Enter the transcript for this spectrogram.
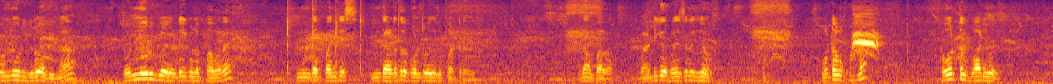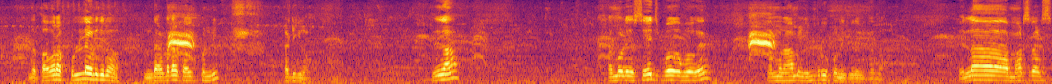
தொண்ணூறு கிலோ அப்படின்னா தொண்ணூறு கிலோ எடைக்குள்ள பவரை இந்த பஞ்சஸ் இந்த இடத்துல கொண்டு வந்து நிப்பாட்டுறது. இதுதான் பவர் இப்போ அடிக்கிற பஞ்சஸ்லையும் உடம்பு ஃபுல்லாக டோட்டல் பாடி வரும். இந்த பவரை ஃபுல்லாக எடுக்கணும் இந்த இடத்துல டைட் பண்ணி அடிக்கணும். இதுதான் நம்மளுடைய ஸ்டேஜ் போக போக நம்ம நாம இம்ப்ரூவ் பண்ணிக்கிற விதம் தான் எல்லா மார்ஷல் ஆர்ட்ஸ்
